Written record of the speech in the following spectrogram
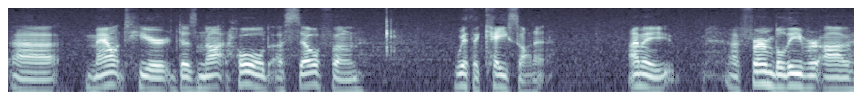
uh, mount here does not hold a cell phone with a case on it. I'm a, a firm believer of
